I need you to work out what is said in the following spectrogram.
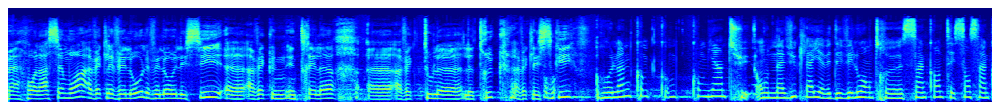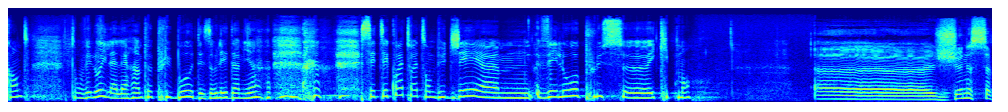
Mais voilà, c'est moi avec le vélo. Le vélo est ici, euh, avec une, une trailer, euh, avec tout le, le, truc, avec les skis. Roland, com, com, combien tu. On a vu que là, il y avait des vélos entre 50 et 150. Ton vélo, il a l'air un peu plus beau. Désolé, Damien. C'était quoi, toi, ton budget euh, vélo plus équipement? Euh, je ne sais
